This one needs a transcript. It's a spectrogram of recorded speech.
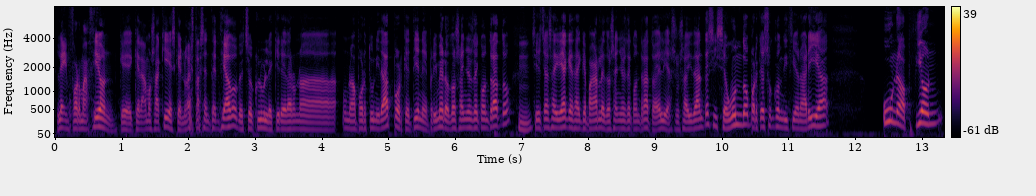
La información que, que damos aquí es que no está sentenciado. De hecho, el club le quiere dar una, una oportunidad porque tiene, primero, dos años de contrato. Mm. Si echas a Idiáquez hay que pagarle dos años de contrato a él y a sus ayudantes. Y segundo, porque eso condicionaría una opción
